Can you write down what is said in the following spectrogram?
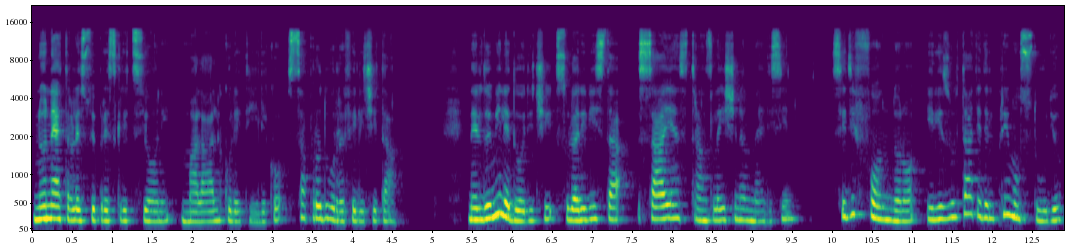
Non è tra le sue prescrizioni, ma l'alcol etilico sa produrre felicità. Nel 2012, sulla rivista Science Translational Medicine, si diffondono i risultati del primo studio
